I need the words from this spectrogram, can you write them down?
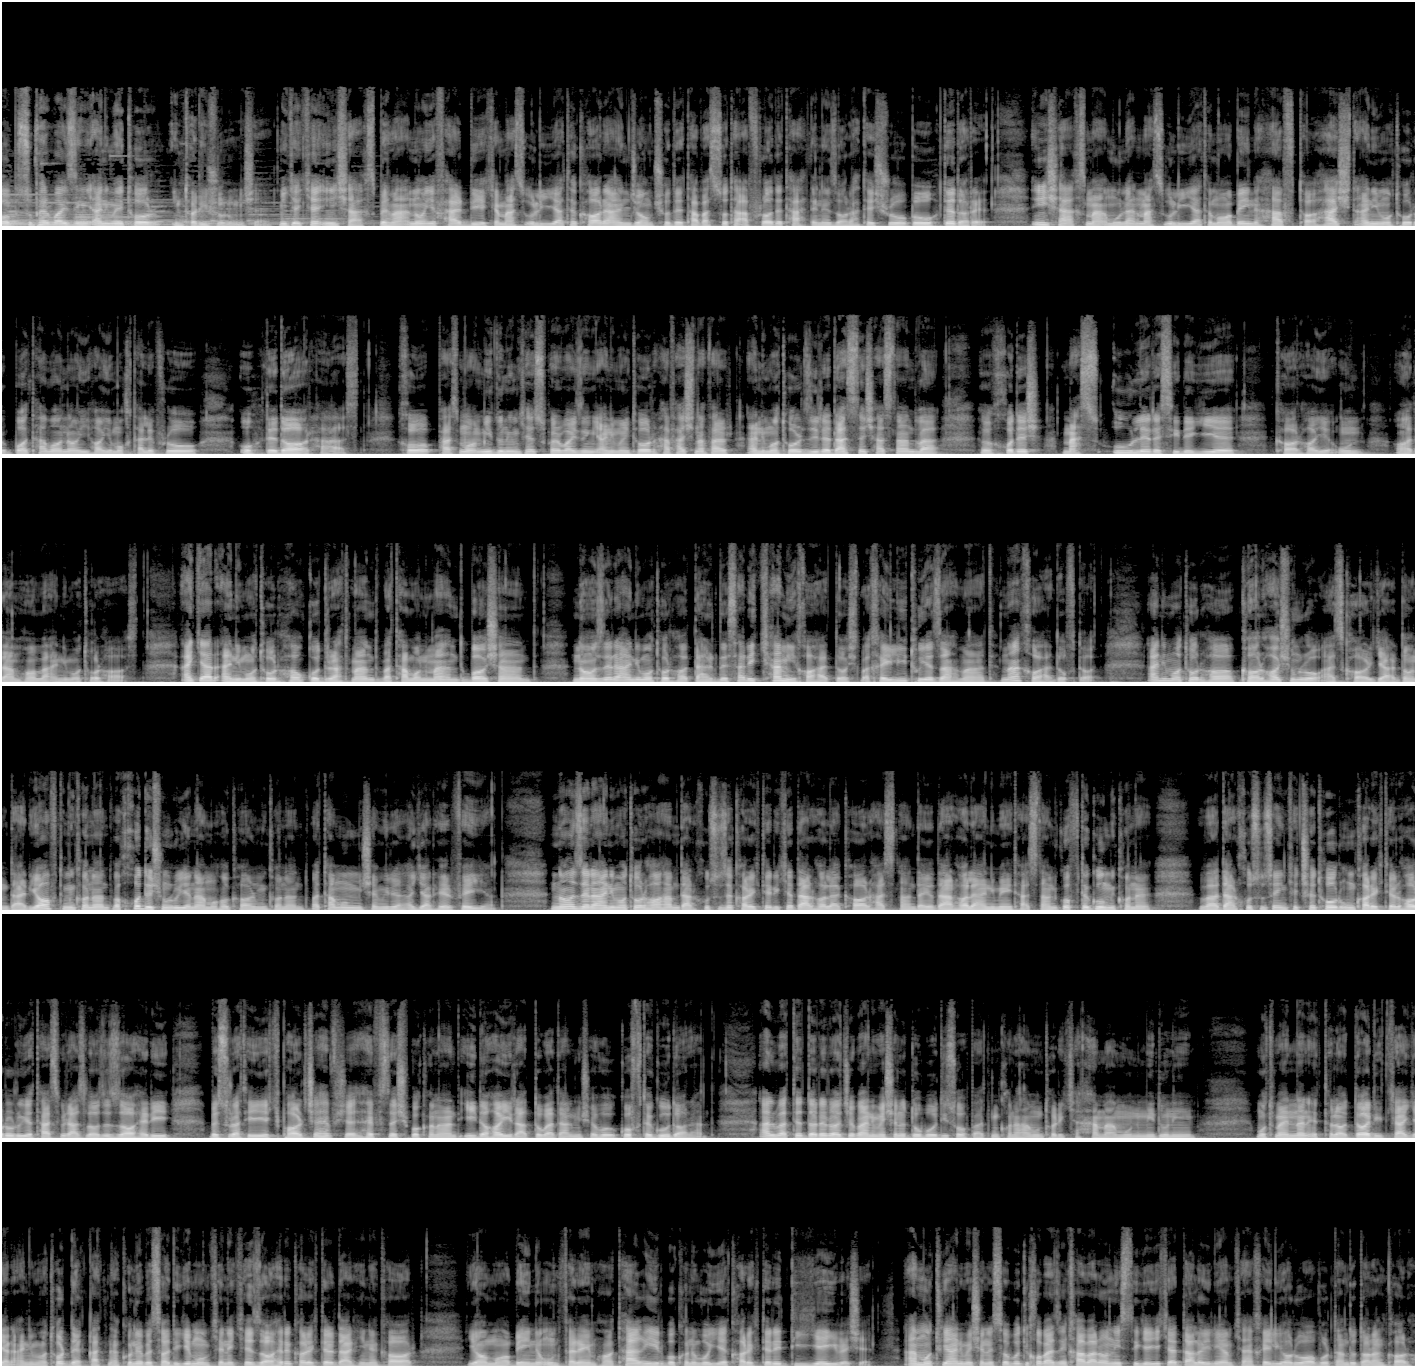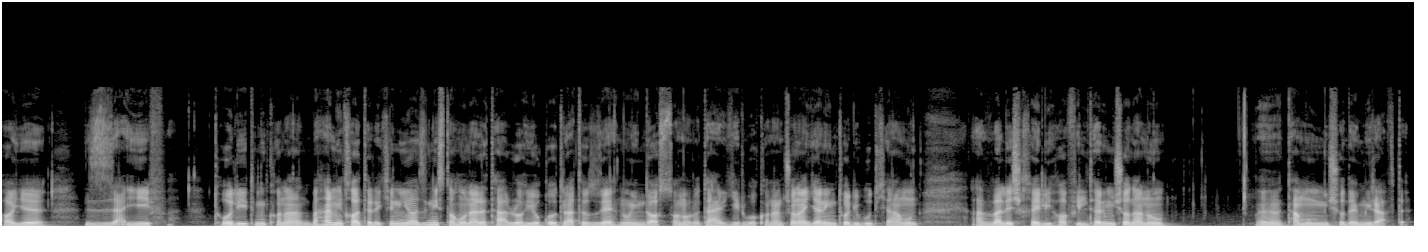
خب supervising animator اینطوری شروع میشه. میگه که این شخص به معنای فردیه که مسئولیت کار انجام شده توسط افراد تحت نظارتش رو به عهده داره. این شخص معمولا مسئولیت ما بین 7 تا 8 انیماتور با توانایی های مختلف رو عهده‌دار هست. خب پس ما می‌دونیم که supervising animator 7 نفر انیماتور زیر دستش هستند و خودش مسئول رسیدگی کارهای اون آدم ها و انیماتور هاست اگر انیماتورها قدرتمند و توانمند باشند ناظر انیماتورها دردسری کمی خواهد داشت و خیلی توی زحمت نخواهد افتاد. انیماتورها کارهاشون رو از کارگردان دریافت می‌کنند و خودشون روی نماها کار می‌کنند و تموم میشه میره اگر حرفه ناظر انیماتورها هم در خصوص کارکتری که در حال کار هستند یا در حال انیمیت هستند گفتگو می‌کنه و در خصوص اینکه چطور اون کارکترها رو روی تصویر از لحاظ ظاهری به صورت یک پارچه حفظش بکنند ایده هایی رد و بدل میشه و گفتگو دارند. البته داره راجع به انیمیشن دو بودی صحبت می‌کنه همونطوری که هممون می‌دونیم. مطمئنا اطلاع دارید که اگر انیماتور دقت نکنه به سادگی ممکنه که ظاهر کارکتر در حین کار یا ما بین اون فریم ها تغییر بکنه و یه کارکتر دیگه ای بشه. اما توی انیمیشن سه‌بعدی خب از این خبران نیست دیگه. یکی از دلایلی هم که خیلی ها رو رو آوردند و دارن کارهای ضعیف تولید می‌کنن به همین خاطره که نیازی نیست تا هنر طراحی و قدرت و ذهن و این داستان رو درگیر بکنن. چون اگر اینطوری بود که همون اولش خیلی ها فیلتر می‌شدن و تموم می‌شده می‌رفته.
